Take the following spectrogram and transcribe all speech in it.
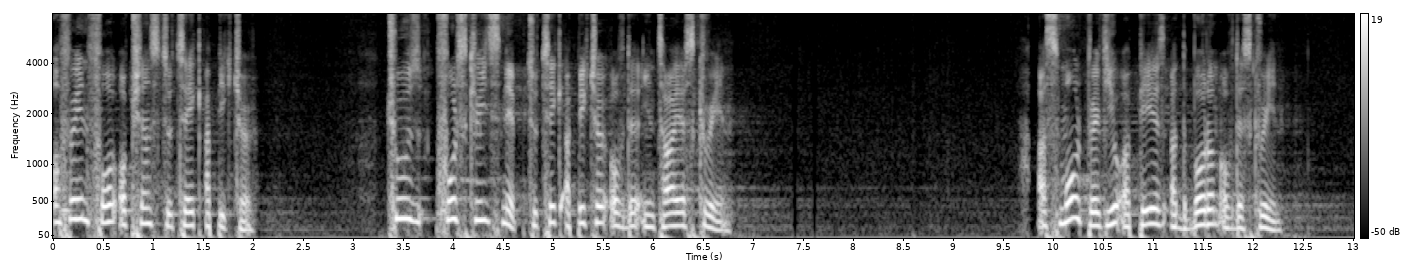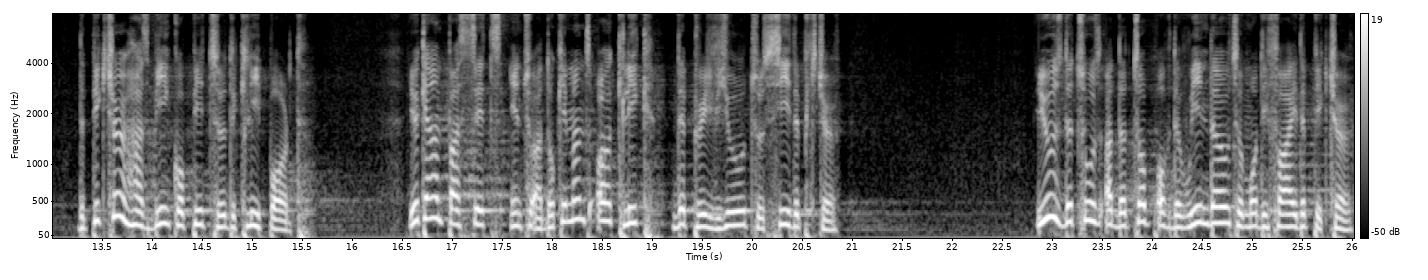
offering four options to take a picture. Choose full screen snip to take a picture of the entire screen. A small preview appears at the bottom of the screen. The picture has been copied to the clipboard. You can paste it into a document or click the preview to see the picture. Use the tools at the top of the window to modify the picture.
